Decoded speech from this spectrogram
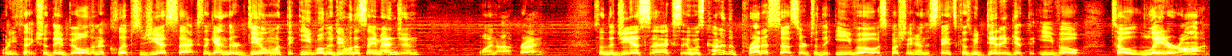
What do you think? Should they build an Eclipse GSX? Again, they're dealing with the Evo, they're dealing with the same engine. Why not, right? So the GSX, it was kind of the predecessor to the Evo, especially here in the States, because we didn't get the Evo till later on.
